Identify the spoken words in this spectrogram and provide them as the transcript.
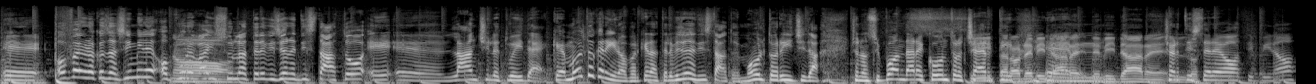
Eh, o fai una cosa simile, oppure No. vai sulla televisione di Stato e eh, lanci le tue idee. Che è molto carino perché la televisione di Stato è molto rigida, cioè non si può andare contro Sì, certi. però devi dare- ehm, devi dare certi lo- stereotipi, no?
